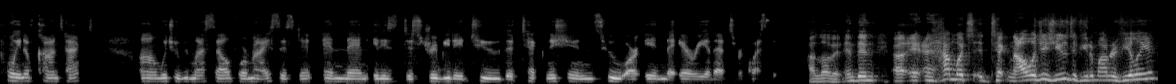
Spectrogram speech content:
point of contact, um, which would be myself or my assistant, and then it is distributed to the technicians who are in the area that's requested. I love it. And then, uh, and how much technology is used, if you don't mind revealing it,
